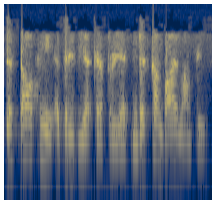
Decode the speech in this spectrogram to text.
dis dalk nie 'n 3 weke projek nie. Dit kan baie lank wees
